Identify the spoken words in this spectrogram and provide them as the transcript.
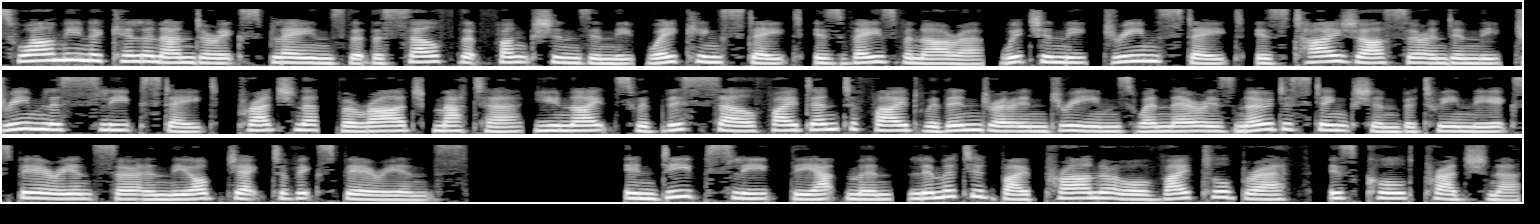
Swami Nikhilananda explains that the self that functions in the waking state is Vaisvanara, which in the dream state is Taijasa and in the dreamless sleep state, Prajna, Viraj matter unites with this self identified with Indra in dreams when there is no distinction between the experiencer and the object of experience. In deep sleep the Atman, limited by prana or vital breath, is called prajna.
